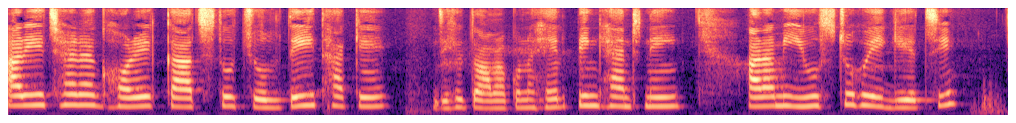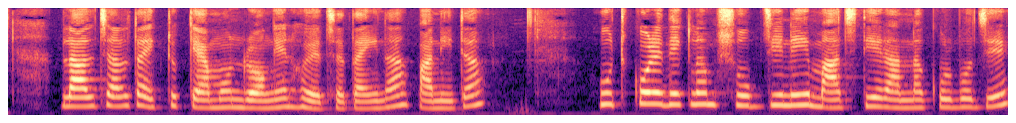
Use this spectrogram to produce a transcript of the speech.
আর এছাড়া ঘরের কাজ তো চলতেই থাকে, যেহেতু আমার কোনো হেল্পিং হ্যান্ড নেই, আর আমি ইউজড হয়ে গিয়েছি। লাল চালটা একটু কেমন রঙের হয়েছে, তাই না, পানিটা? হুট করে দেখলাম সবজি নেই, মাছ দিয়ে রান্না করব যে।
